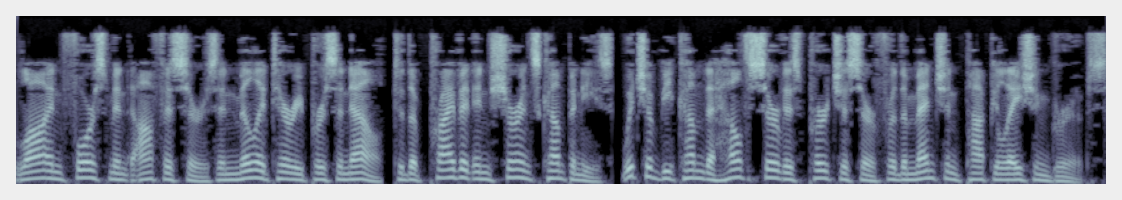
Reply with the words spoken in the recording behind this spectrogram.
law enforcement officers and military personnel, to the private insurance companies, which have become the health service purchaser for the mentioned population groups.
